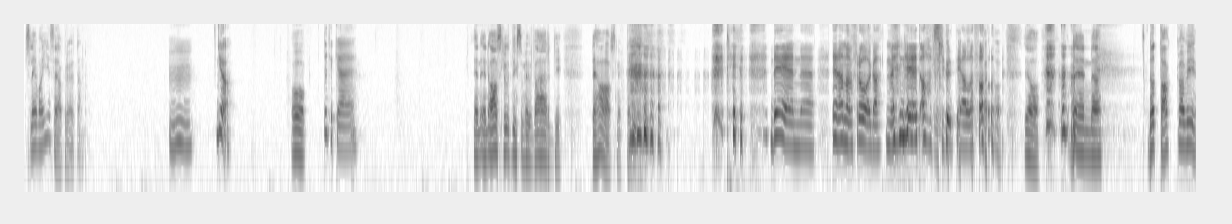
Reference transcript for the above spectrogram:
släva i sig av gröten. Mm. Ja, Och det tycker jag är... en, en avslutning som är värdig det här avsnittet. Det, det, är en, det är en annan fråga, men det är ett avslut i alla fall. ja, men eh, då tackar vi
